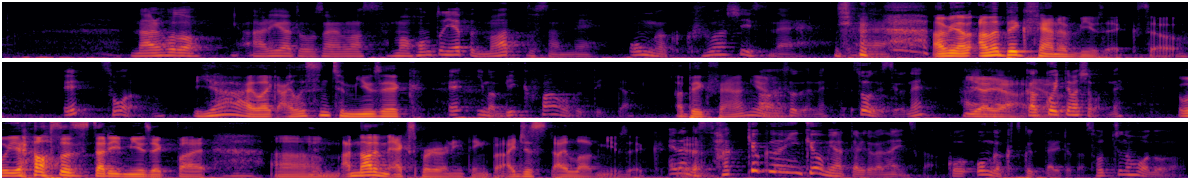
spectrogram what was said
なるほど。ありがとうございます。まあ本当にやっぱマットさんね、音楽詳しいですね。ね I mean, I'm, a big fan of music, so え、そうなの？Yeah, I like I listen to music. え、今ビッグファンオブって言った、A big fan, yeah. あそうだよね。そうですよね。いやいや学校行ってましたもんね。Well, yeah, I also studied music, but um, I'm not an expert or anything. But I just I love music. え、なんか Yeah. 作曲に興味あったりとかないんですかこう音楽作ったりとか、そっちの方はどうなの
